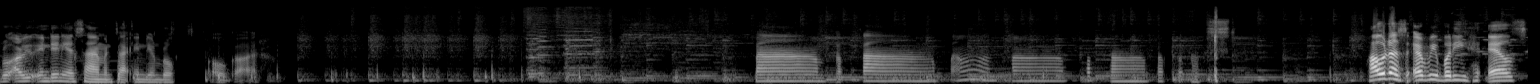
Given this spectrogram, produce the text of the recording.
Bro, are you Indian? Yes, I am in fact Indian, bro. Oh god. How does everybody else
